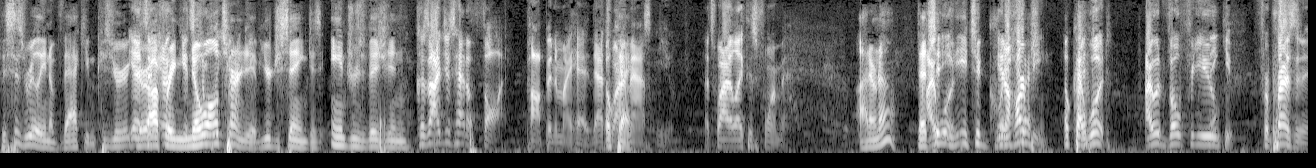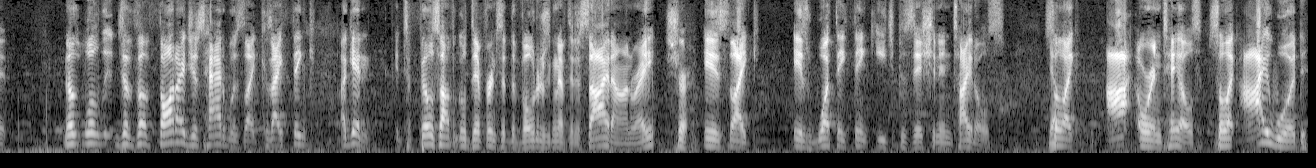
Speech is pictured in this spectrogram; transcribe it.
This is really in a vacuum because you're Yeah, you're a- offering no alternative. vacuum. You're just saying does Andrew's vision? because I just had a thought pop into my head. That's Okay. why I'm asking you. That's why I like this format. I don't know. That's a, it's a great in a heartbeat. question. Okay. I would. I would vote for you, Thank you. for president. No, well, the, the thought I just had was like, because I think again, it's a philosophical difference that the voters are gonna have to decide on, right? Sure. Is like, is what they think each position entitles. So like, I or entails. So like, I would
